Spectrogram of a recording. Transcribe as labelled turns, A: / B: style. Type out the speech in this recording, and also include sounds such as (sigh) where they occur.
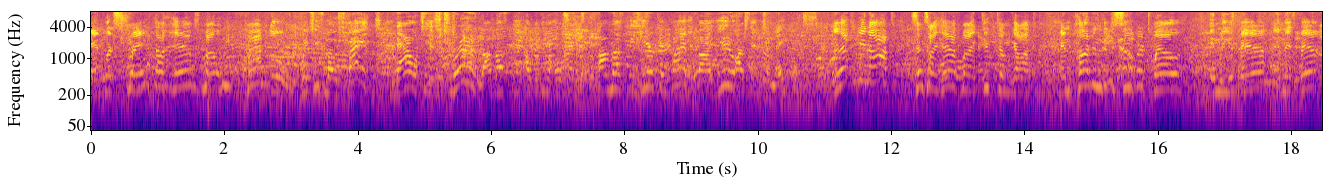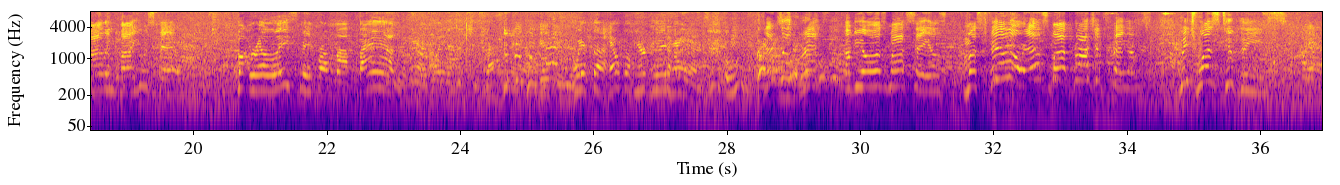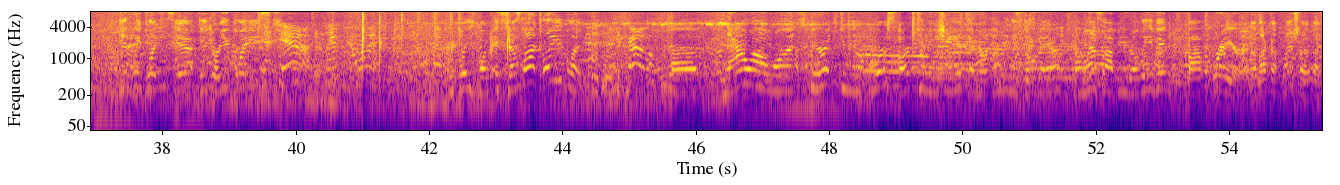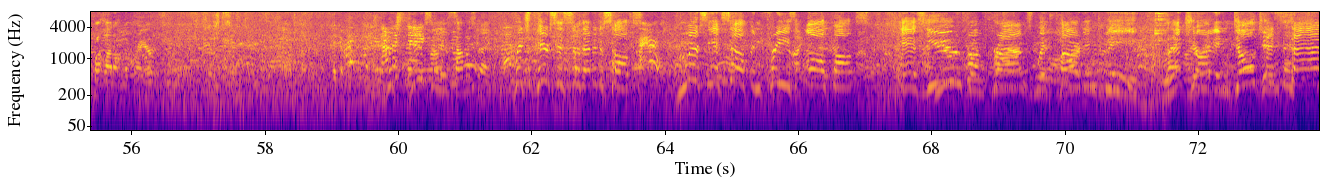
A: and what strength I have my own, mine own.
B: which is most faint. Now 'tis true. I must be, I'll give you a whole sentence. I must be here confided by you, are sent to Naples.
A: Let me not, since I have my dukedom got, and pardon the deceiver dwell in these bare in this bare island by your spell.
B: But release me from my ban. With the help of your good hands.
A: Gentle breath of yours my sails must fill or else my project fails, which was to please.
B: Did we please? Yeah. Did, are you pleased?
C: Yeah.
B: We pleased one. It's just like Cleveland.
C: Go. (laughs)
B: Uh, now I want spirits to enforce, art to enchant, and my ending is despair, unless I be relieved by prayer. And I'd like a flash, a, a spotlight on the prayer.
C: Namaste.
B: Namaste.
A: which pierces so that it assaults mercy itself and frees all faults. As you from crimes would pardoned be, let your indulgence free.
